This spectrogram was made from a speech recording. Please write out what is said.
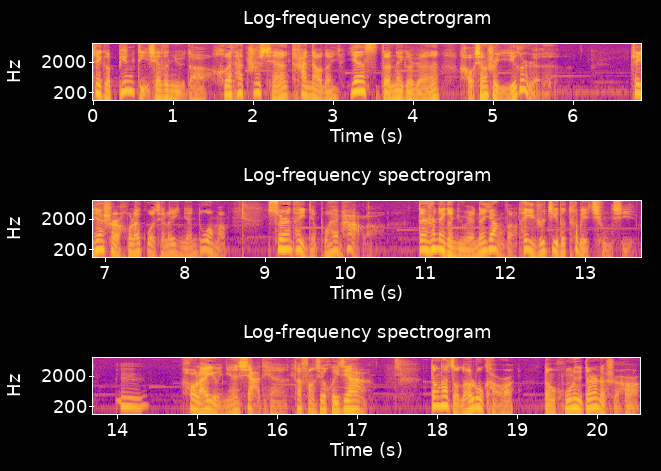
这个冰底下的女的和他之前看到的淹死的那个人好像是一个人。这件事儿后来过去了一年多嘛，虽然他已经不害怕了，但是那个女人的样子他一直记得特别清晰。嗯后来有一年夏天，他放学回家，当他走到路口等红绿灯的时候，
